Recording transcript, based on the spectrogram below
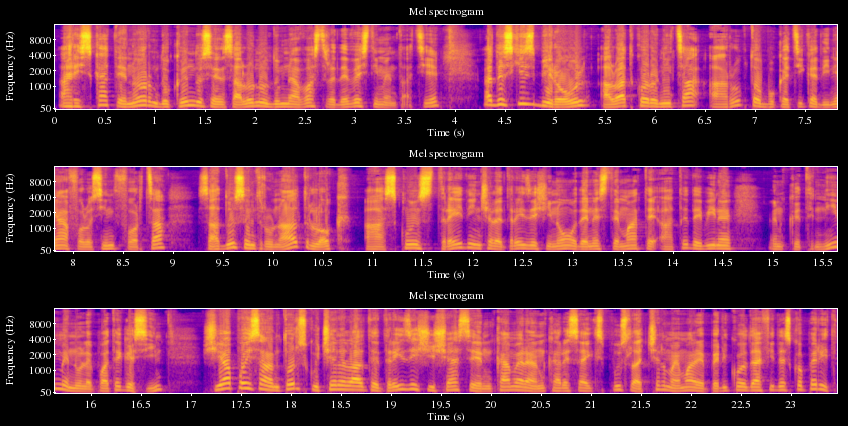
a riscat enorm ducându-se în salonul dumneavoastră de vestimentație, a deschis biroul, a luat coronița, a rupt o bucățică din ea folosind forța, s-a dus într-un alt loc, a ascuns trei din cele 39 de nestemate atât de bine încât nimeni nu le poate găsi și apoi s-a întors cu celelalte 36 în camera în care s-a expus la cel mai mare pericol de a fi descoperit.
